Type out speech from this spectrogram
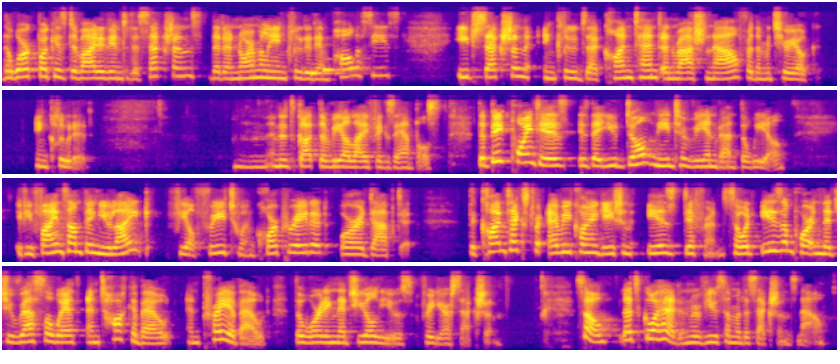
The workbook is divided into the sections that are normally included in policies. Each section includes a content and rationale for the material included. Mm, And it's got the real life examples. The big point is, is that you don't need to reinvent the wheel. If you find something you like, feel free to incorporate it or adapt it. The context for every congregation is different, so it is important that you wrestle with and talk about and pray about the wording that you'll use for your section. So let's go ahead and review some of the sections now.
